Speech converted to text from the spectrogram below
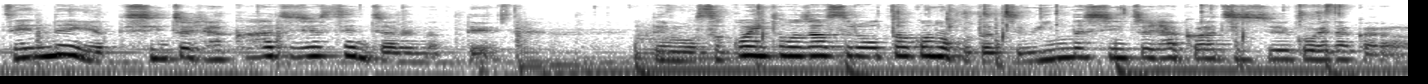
ゼンデイヤって身長1 8 0センチあるんだって。でもそこに登場する男の子たちみんな身長180超えだから。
